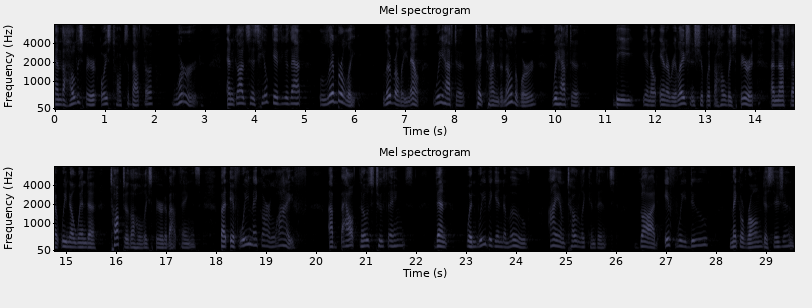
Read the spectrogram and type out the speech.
And the Holy Spirit always talks about the Word. And God says He'll give you that liberally. Liberally. Now, we have to take time to know the Word. We have to be, you know, in a relationship with the Holy Spirit enough that we know when to talk to the Holy Spirit about things. But if we make our life about those two things, then when we begin to move, I am totally convinced God, if we do make a wrong decision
